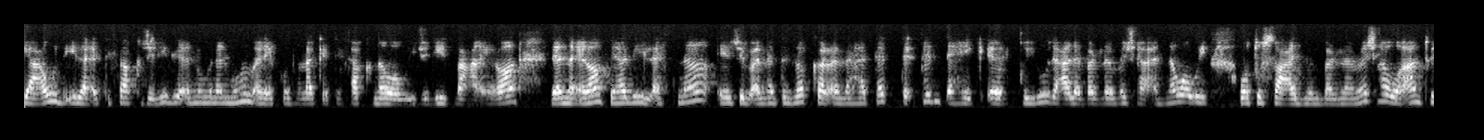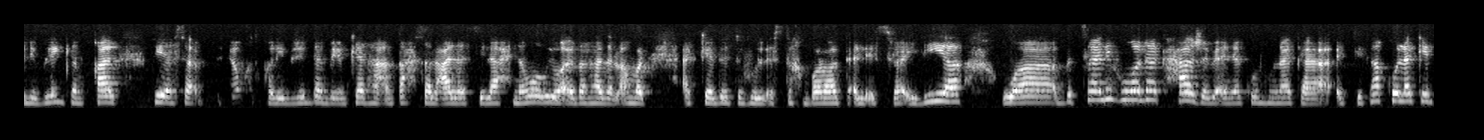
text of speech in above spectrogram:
يعود إلى اتفاق جديد لأنه من المهم أن يكون هناك اتفاق نووي جديد مع إيران لأن إيران في هذه الأثناء يجب أن نتذكر أنها تنتهك القيود على برنامجها النووي وتصعد من برنامجها وأنتوني بلينكن قال هي وقت قريب جدا بإمكانها أن تحصل على سلاح نووي وأيضا هذا الأمر أكدته الاستخبارات الإسرائيلية. وبالتالي هناك حاجة بأن يكون هناك اتفاق ولكن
